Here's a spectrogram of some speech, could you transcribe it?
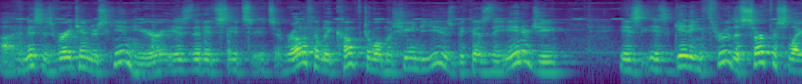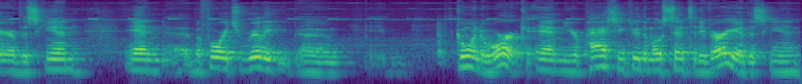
uh, and this is very tender skin here, is that it's, it's, it's a relatively comfortable machine to use because the energy is, is getting through the surface layer of the skin and uh, before it's really um, going to work and you're passing through the most sensitive area of the skin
